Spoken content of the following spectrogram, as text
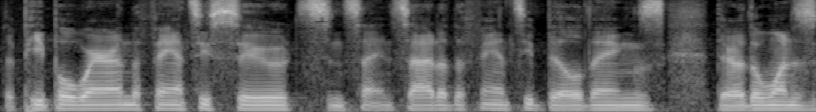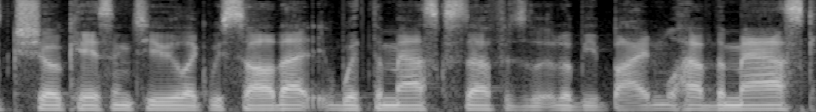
the people wearing the fancy suits inside, inside of the fancy buildings. They're the ones showcasing to you. Like we saw that with the mask stuff. Is it'll be Biden will have the mask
